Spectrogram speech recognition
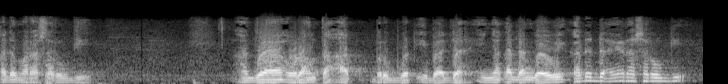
kada merasa rugi. Ada orang taat berbuat ibadah. Inya kadang gawe kada daerah rasa rugi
